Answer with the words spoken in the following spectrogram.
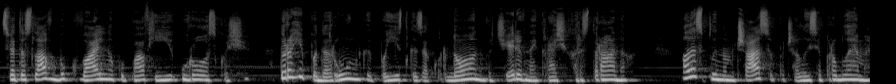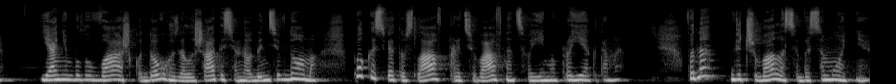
Святослав буквально купав її у розкоші, дорогі подарунки, поїздки за кордон, вечері в найкращих ресторанах. Але з плином часу почалися проблеми. Яні було важко довго залишатися наодинці вдома, поки Святослав працював над своїми проєктами. Вона відчувала себе самотньою.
